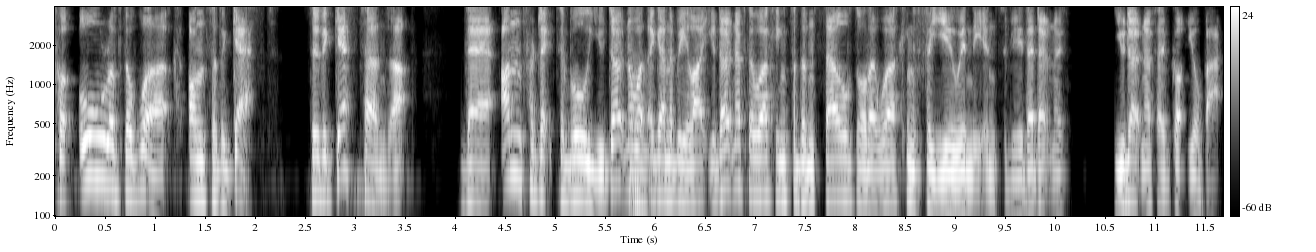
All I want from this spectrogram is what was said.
put all of the work onto the guest. So the guest turns up, they're unpredictable, you don't know mm. what they're going to be like, you don't know if they're working for themselves or they're working for you in the interview. They don't know if you don't know if they've got your back.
